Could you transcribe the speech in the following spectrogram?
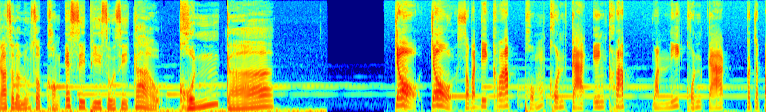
การสลดหลุมศพของ SCP-049 ขนกากโจ โจ สวัสดีครับ ผมคนกากเองครับ วันนี้คนกากก็จะไป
